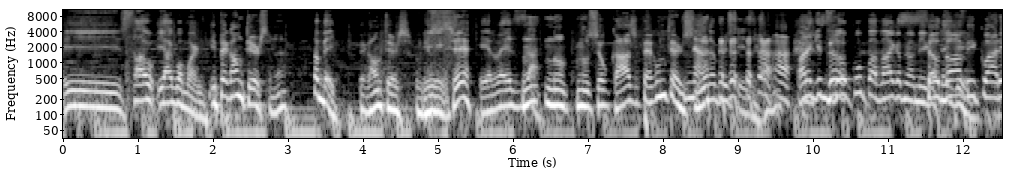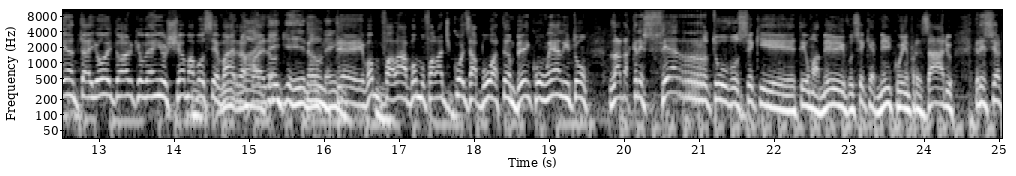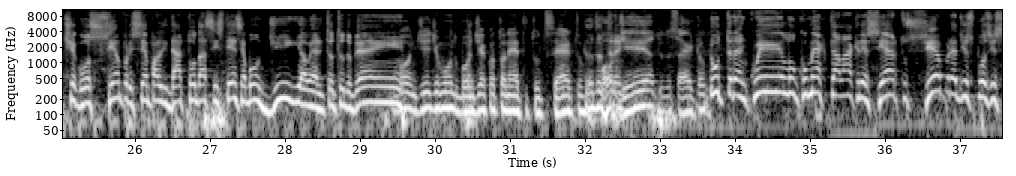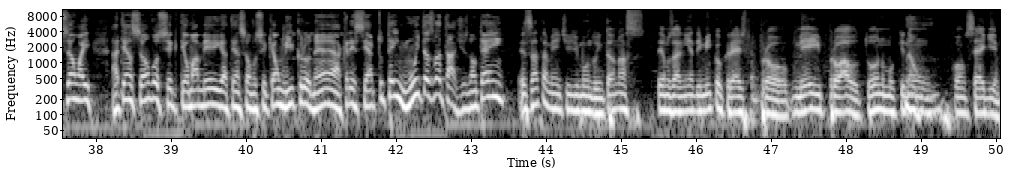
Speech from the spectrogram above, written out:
e sal e água morna. E pegar um terço, né? Também. Pegar um terço. Porque Isso. você. E rezar. No, no seu caso, pega um terço. Não, né? não precisa. Olha que desocupa a vaga, meu amigo. São tem que ir. 9 e 48 a hora que o venho chama, você vai, Vai, rapaz. tem não que ir, não não tem. Vamos falar, vamos falar de coisa boa também com o Wellington, lá da Crescerto. Você que tem uma MEI, você que é microempresário. Crescerto chegou sempre, sempre a lhe dar toda a assistência. Bom dia, Wellington, tudo bem? Bom dia, Edmundo. Bom dia, Cotonete. Tudo certo? Tudo Bom dia, tudo certo. Tudo tranquilo, como é que tá lá, Crescerto? Sempre à disposição aí. Atenção, você que tem uma meia, atenção, você que é um micro, né? A Crescerto tem muitas vantagens, não tem? Exatamente, Edmundo. Então nós temos a linha de microcrédito pro MEI, pro autônomo que não Uhum. consegue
